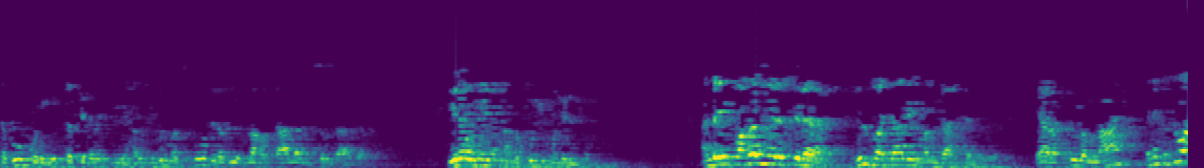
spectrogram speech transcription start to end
தபூக்குடைய யுத்தத்தில் வச்சு அது இது மசூத் ரவி எல்லாம் காலம் சொல்றாங்க இரவு நேரம் நம்ம தூங்கி கொண்டிருந்தோம். அன்றைய பகல் நேரத்துல துல்பஜாரை வந்தார்கள். யார் ரசூலெல்லாம் எனக்கு துவா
